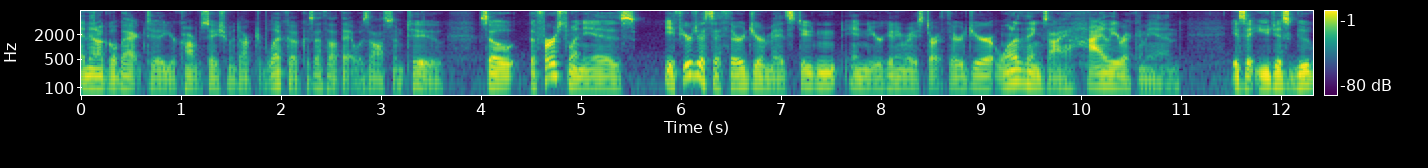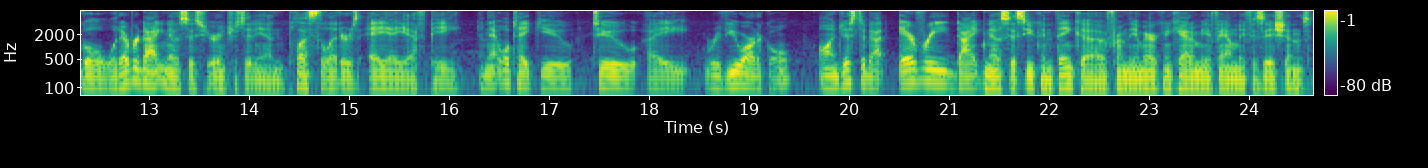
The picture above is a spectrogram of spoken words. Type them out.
and then I'll go back to your conversation with Dr. Boletko because I thought that was awesome too. So the first one is if you're just a third year med student and you're getting ready to start third year, one of the things I highly recommend is that you just Google whatever diagnosis you're interested in plus the letters AAFP, and that will take you to a review article on just about every diagnosis you can think of from the American Academy of Family Physicians.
